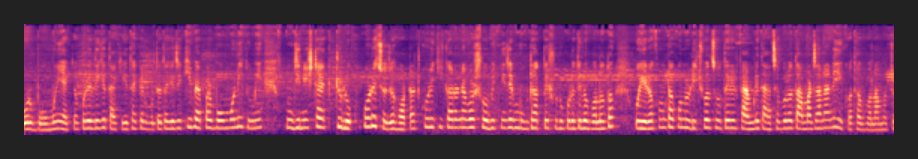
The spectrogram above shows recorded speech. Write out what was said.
ওর বৌমণি একে অপরের দিকে তাকিয়ে থাকে বলতে থাকে যে, কী ব্যাপার বৌমণি? তুমি জিনিসটা একটু লক্ষ্য করেছ যে, হঠাৎ করে কী কারণে আবার সৌভিক নিজের মুখ ঢাকতে শুরু করে দিল বলো তো? ওই এরকমটা কোনো রিচুয়ালস ওদের ফ্যামিলিতে আছে বলো তো? আমার জানা নেই কথা বলা মাত্র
